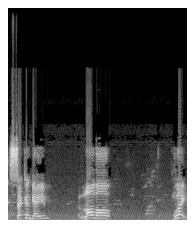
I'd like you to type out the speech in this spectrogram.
Second game, level play.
